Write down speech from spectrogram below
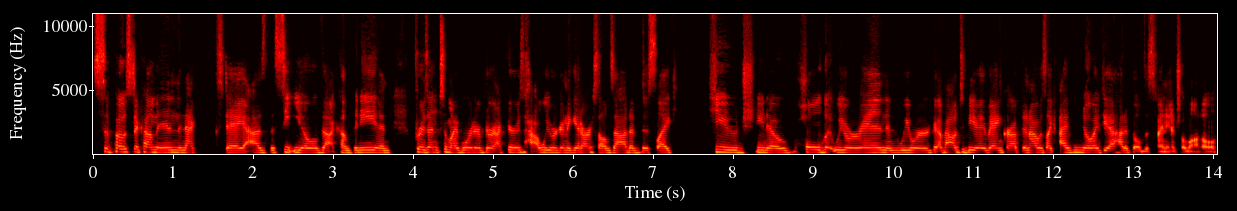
supposed to come in the next day as the CEO of that company and present to my board of directors how we were going to get ourselves out of this like huge, you know, hole that we were in and we were about to be a bankrupt. And I was like, I have no idea how to build this financial model.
